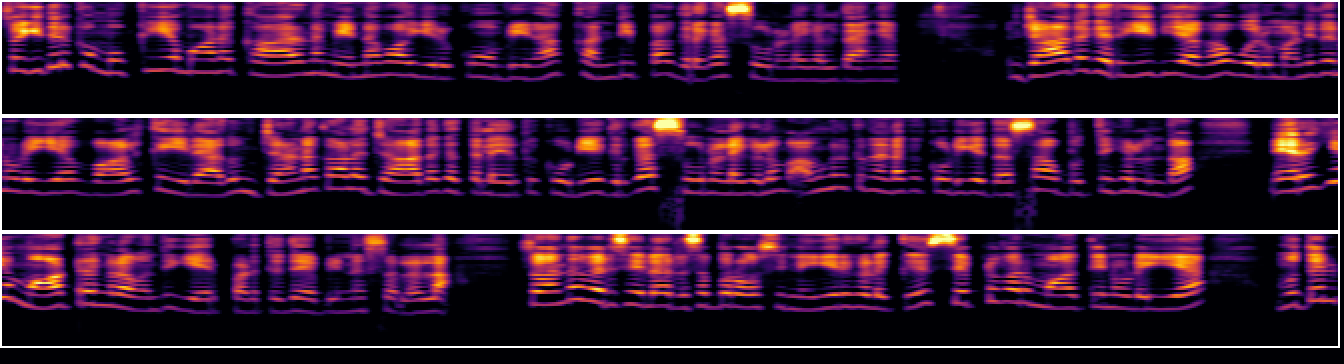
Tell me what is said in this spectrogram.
ஸோ இதற்கு முக்கியமான காரணம் என்னவாக இருக்கும் அப்படின்னா கண்டிப்பாக கிரக சூழ்நிலைகள் தாங்க ஜாதக ரீதியாக ஒரு மனிதனுடைய வாழ்க்கையில் அதுவும் ஜனகால ஜாதகத்தில் இருக்கக்கூடிய கிரக சூழ்நிலைகளும் அவங்களுக்கு நடக்கக்கூடிய தசா புத்திகளும் தான் நிறைய மாற்றங்களை வந்து ஏற்படுத்துது அப்படின்னு சொல்லலாம். ஸோ அந்த வரிசையில் ரிசபரோசி நேயர்களுக்கு செப்டம்பர் மாதத்தினுடைய முதல்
